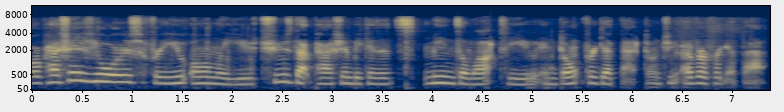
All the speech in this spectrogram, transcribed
Your passion is yours for you only. You choose that passion because it means a lot to you. And don't forget that. Don't you ever forget that.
